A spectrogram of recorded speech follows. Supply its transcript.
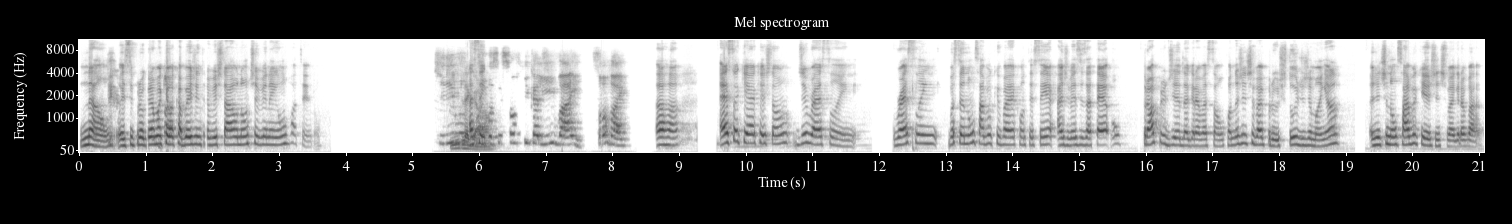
Não, esse programa que eu acabei de entrevistar, eu não tive nenhum roteiro. Que legal. Assim, você só fica ali e vai, só vai. Uhum. Essa aqui é a questão de wrestling. Wrestling, você não sabe o que vai acontecer, às vezes até o próprio dia da gravação. Quando a gente vai para o estúdio de manhã, a gente não sabe o que a gente vai gravar.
